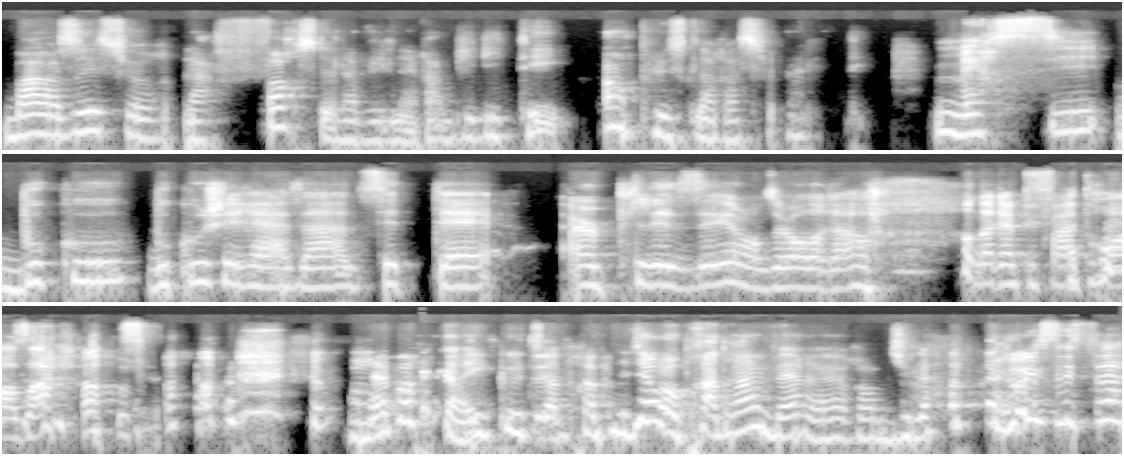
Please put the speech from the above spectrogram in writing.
basée sur la force de la vulnérabilité en plus de la rationalité. Merci beaucoup, beaucoup, chérie Azad. C'était un plaisir. On, on aurait pu faire trois heures ensemble. N'importe quand. Écoute, ça me fera plaisir. On prendra un verre euh, rendu là. oui, c'est ça.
